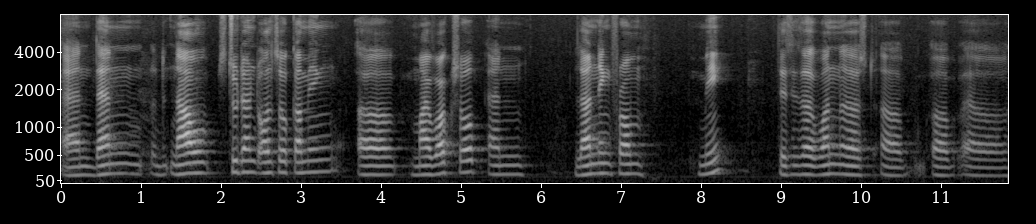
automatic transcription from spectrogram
and then now student also coming uh, my workshop and learning from me. This is a one uh, uh, uh, uh,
